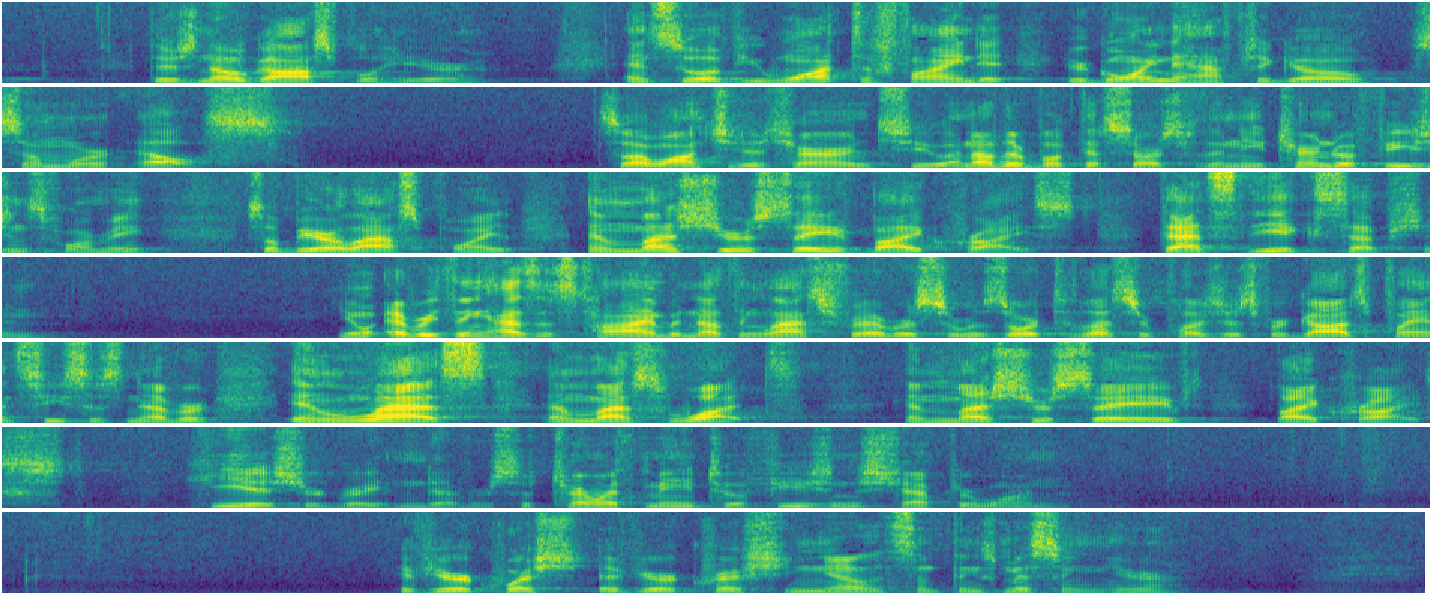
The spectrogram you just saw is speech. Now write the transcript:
there's no gospel here. And so, if you want to find it, you're going to have to go somewhere else. So I want you to turn to another book that starts with an E. Turn to Ephesians for me. So it'll be our last point. Unless you're saved by Christ, that's the exception. You know, everything has its time, but nothing lasts forever, so resort to lesser pleasures, for God's plan ceases never, unless, unless what? Unless you're saved by Christ. He is your great endeavor. So turn with me to Ephesians chapter 1. If you're a, if you're a Christian, you know that something's missing here.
